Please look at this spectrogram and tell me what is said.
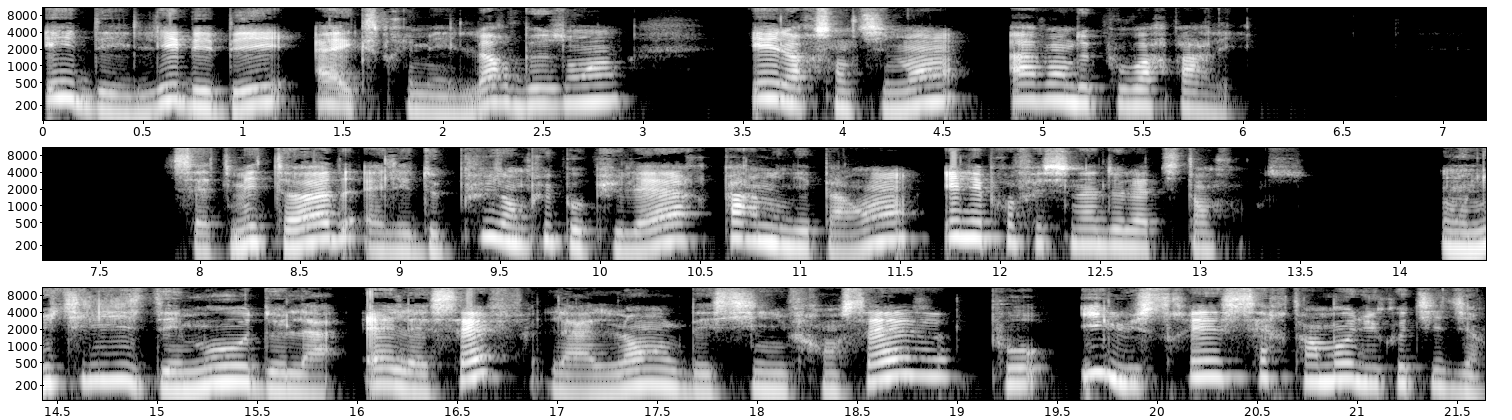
aider les bébés à exprimer leurs besoins et leurs sentiments avant de pouvoir parler. Cette méthode, elle est de plus en plus populaire parmi les parents et les professionnels de la petite enfance. On utilise des mots de la LSF, la langue des signes française, pour illustrer certains mots du quotidien.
